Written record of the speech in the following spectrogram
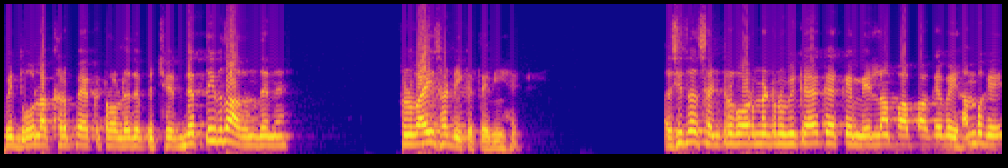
ਵੀ 2 ਲੱਖ ਰੁਪਏ ਇੱਕ ਟਰਾਲੇ ਦੇ ਪਿੱਛੇ ਨਿੱਤ ਹੀ ਵਧਾ ਦਿੰਦੇ ਨੇ। ਸੁਣਵਾਈ ਸਾਡੀ ਕਿਤੇ ਨਹੀਂ ਹੈ ਅਸੀਂ ਤਾਂ ਸੈਂਟਰ ਗਵਰਨਮੈਂਟ ਨੂੰ ਵੀ ਕਹਿ ਕਹਿ ਕੇ ਮੇਲਾਂ ਪਾ ਪਾ ਕੇ ਵੀ ਹੰਭ ਗਏ,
